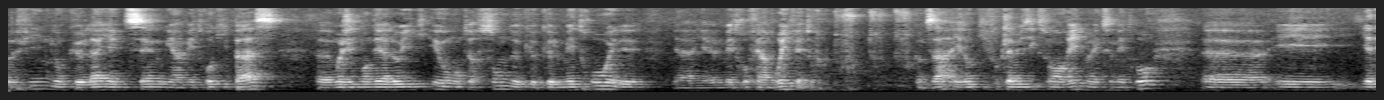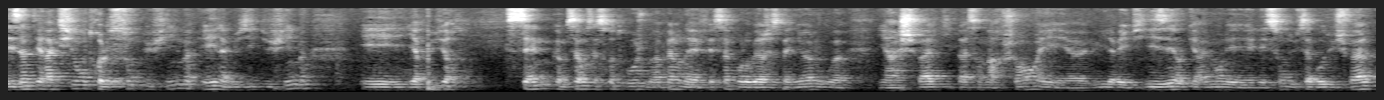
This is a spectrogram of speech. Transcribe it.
le film. Donc là, il y a une scène où il y a un métro qui passe. Moi, j'ai demandé à Loïc et au monteur son de, que, le métro, et le métro fait un bruit, il fait tout, comme ça, et donc il faut que la musique soit en rythme avec ce métro. Euh, et il y a des interactions entre le son du film et la musique du film. Et il y a plusieurs scènes comme ça où ça se retrouve. Je me rappelle, on avait fait ça pour l'auberge espagnole où euh, il y a un cheval qui passe en marchant et euh, lui, il avait utilisé hein, carrément les, sons du sabot du cheval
